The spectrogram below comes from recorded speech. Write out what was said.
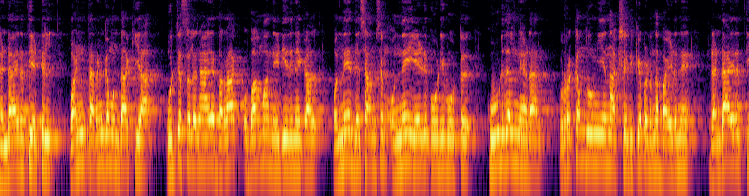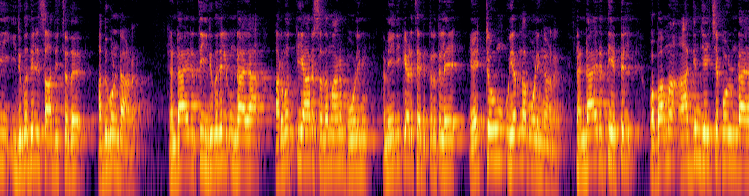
രണ്ടായിരത്തി എട്ടിൽ വൺ തരംഗമുണ്ടാക്കിയ ഊർജസ്വലനായ ബറാക് ഒബാമ നേടിയതിനേക്കാൾ ഒന്നേ ദശാംശം ഒന്നേ ഏഴ് കോടി വോട്ട് കൂടുതൽ നേടാൻ ഉറക്കം തൂങ്ങിയെന്ന് ആക്ഷേപിക്കപ്പെടുന്ന ബൈഡന് രണ്ടായിരത്തി ഇരുപതിൽ സാധിച്ചത് അതുകൊണ്ടാണ്. രണ്ടായിരത്തി ഇരുപതിൽ ഉണ്ടായ അറുപത്തിയാറ് ശതമാനം പോളിംഗ് അമേരിക്കയുടെ ചരിത്രത്തിലെ ഏറ്റവും ഉയർന്ന പോളിംഗ് ആണ്. രണ്ടായിരത്തി എട്ടിൽ ഒബാമ ആദ്യം ജയിച്ചപ്പോഴുണ്ടായ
